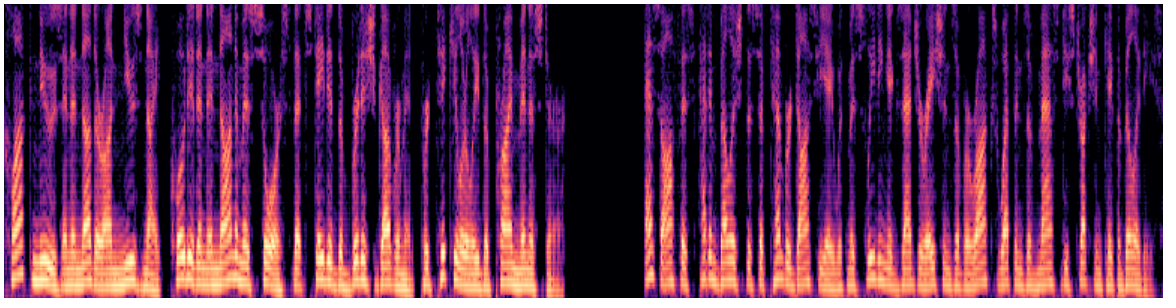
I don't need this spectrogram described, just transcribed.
Clock News and another on Newsnight quoted an anonymous source that stated the British government particularly the Prime Minister's office had embellished the September dossier with misleading exaggerations of Iraq's weapons of mass destruction capabilities.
